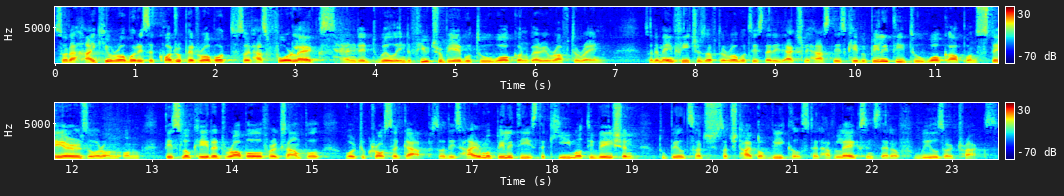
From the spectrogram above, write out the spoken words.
So the HyQ robot is a quadruped robot, so it has four legs and it will in the future be able to walk on very rough terrain. So the main features of the robot is that it actually has this capability to walk up on stairs or on, on dislocated rubble, for example, or to cross a gap. So this higher mobility is the key motivation to build such, such type of vehicles that have legs instead of wheels or tracks.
